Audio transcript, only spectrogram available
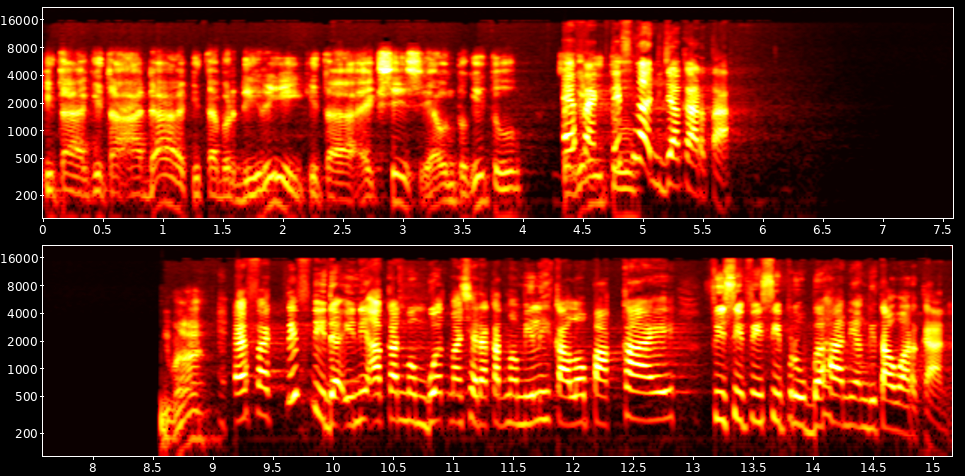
kita kita ada, kita berdiri, kita eksis ya untuk itu. Saya Efektif nggak di Jakarta? Gimana? Efektif tidak ini akan membuat masyarakat memilih kalau pakai visi-visi perubahan yang ditawarkan?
